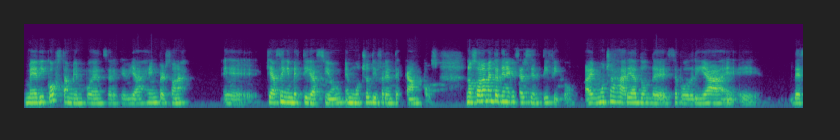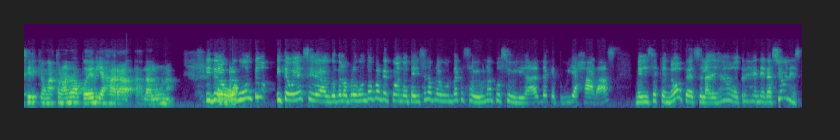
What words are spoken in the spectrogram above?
médicos también pueden ser que viajen, personas eh, que hacen investigación en muchos diferentes campos. No solamente tiene que ser científico, hay muchas áreas donde se podría eh, eh, decir que un astronauta puede viajar a, la Luna. Y te lo pregunto, y te voy a decir algo, te lo pregunto porque cuando te hice la pregunta que se había una posibilidad de que tú viajaras, me dices que no, que se la dejas a otras generaciones,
